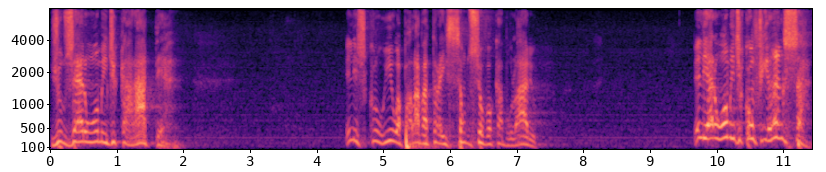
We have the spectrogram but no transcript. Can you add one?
José era um homem de caráter. Ele excluiu a palavra traição do seu vocabulário. Ele era um homem de confiança.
